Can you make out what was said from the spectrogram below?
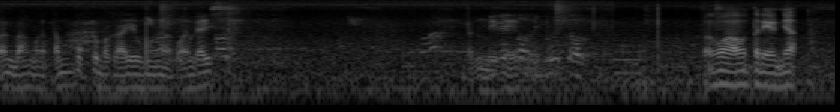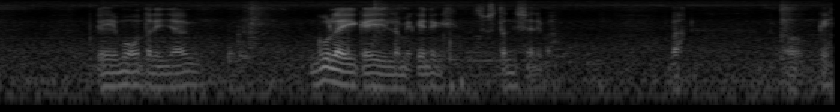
kuan ba mga tambok to ba kayong mga kuan guys. Lagmi kayo. Panguhaon tanin niya. Kay mo on tanin niya gulay kay lami kay nag sustansya di ba? Ba. Okay.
